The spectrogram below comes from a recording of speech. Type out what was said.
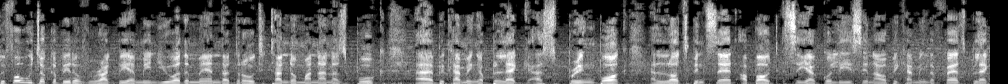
before we talk a bit of rugby, I mean, you are the man that wrote Thando Manana's book, uh, Becoming a Black uh, Springbok. A lot's been said about Siya Kolisi now becoming the first black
